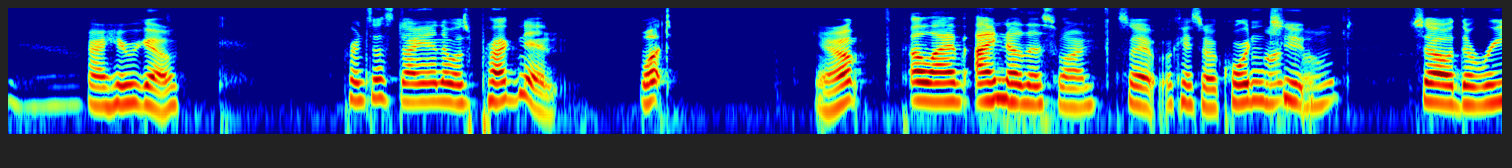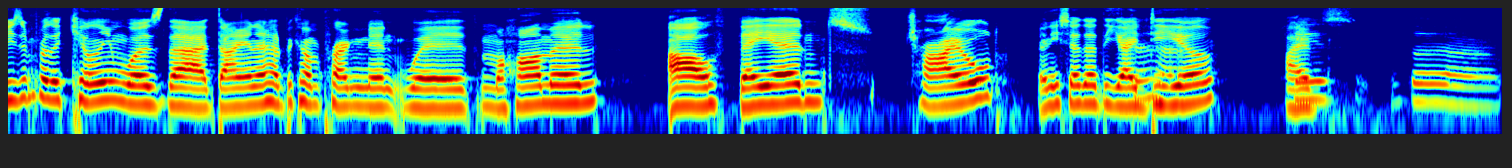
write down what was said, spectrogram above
Yeah. all right here we go princess diana was pregnant What? yep Oh, I've I know this one. so okay so according I to don't. So the reason for the killing was that Diana had become pregnant with Muhammad Al Fayed's child, and he said that the Stop. idea. I've- He's the. Um,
